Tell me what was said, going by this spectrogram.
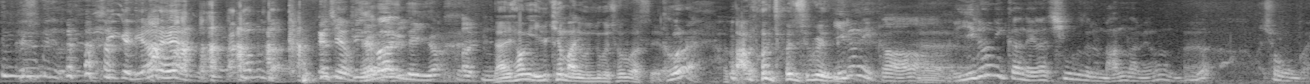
새끼야, 니 알아 해. 딱 가본다. 대박인데 이거. 난 형이 이렇게 많이 웃는 거 처음 봤어요. 그래. 빵빵 터지고 있는. 이러니까 이러니까 내가 친구들을 만나면 너무 좋은 거야.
